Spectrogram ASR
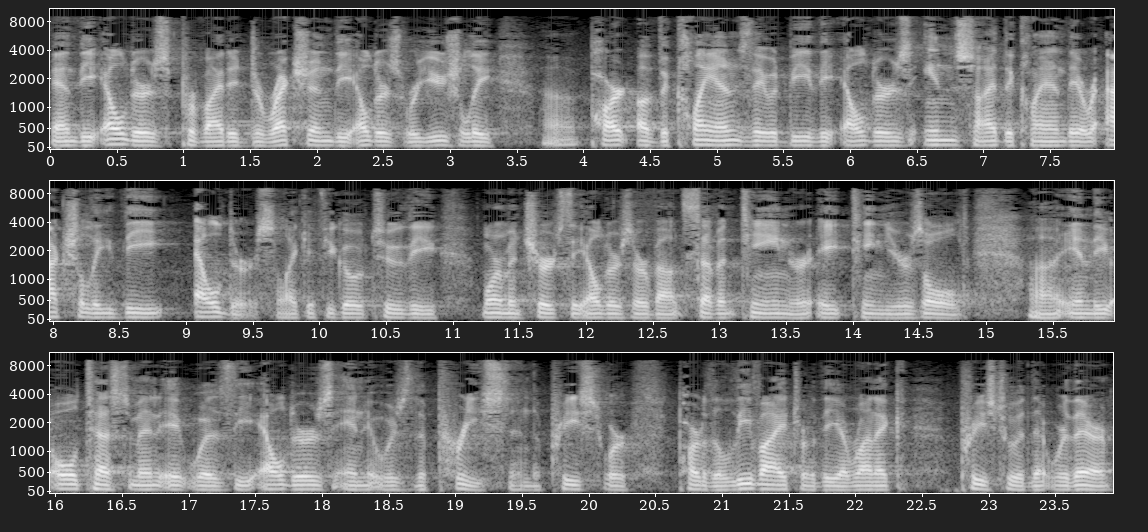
And the elders provided direction. The elders were usually uh, part of the clans. They would be the elders inside the clan. They were actually the elders. Like if you go to the Mormon church, the elders are about 17 or 18 years old. Uh, in the Old Testament, it was the elders and it was the priests, and the priests were part of the Levite or the Aaronic priesthood that were there.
